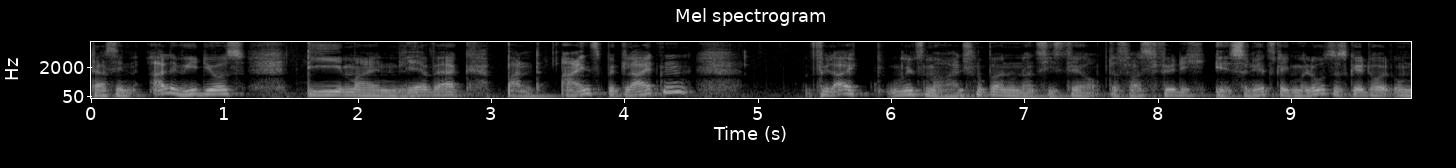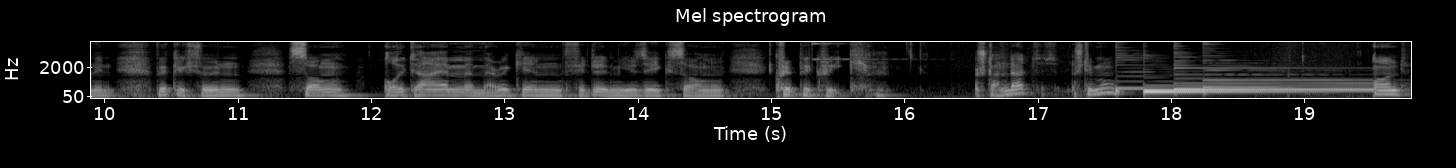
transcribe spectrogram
Da sind alle Videos, die mein Lehrwerk Band 1 begleiten. Vielleicht willst du mal reinschnuppern und dann siehst du ja, ob das was für dich ist. Und jetzt legen wir los. Es geht heute um den wirklich schönen Song Oldtime American Fiddle Music Song Cripple Creek. Standardstimmung. Und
